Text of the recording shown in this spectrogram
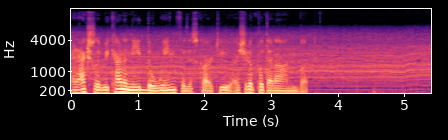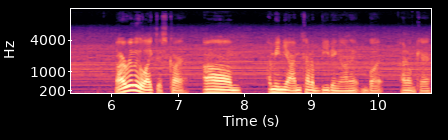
and actually, we kind of need the wing for this car too. I should have put that on, but I really like this car. Um, I mean, yeah, I'm kind of beating on it, but I don't care.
